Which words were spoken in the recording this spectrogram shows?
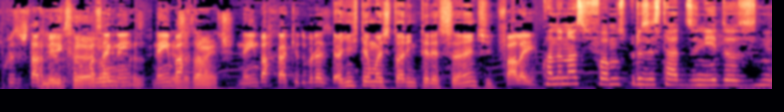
pros Estados Unidos, você não Americano, consegue nem, nem embarcar. exatamente. Nem embarcar aqui do Brasil. A gente tem uma história interessante. Fala aí. Quando nós fomos para os Estados Unidos em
